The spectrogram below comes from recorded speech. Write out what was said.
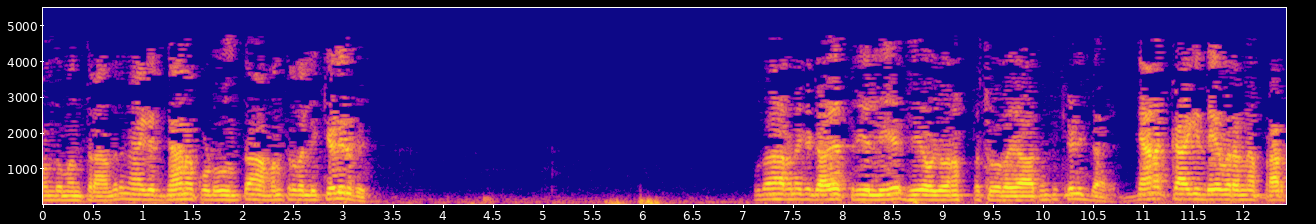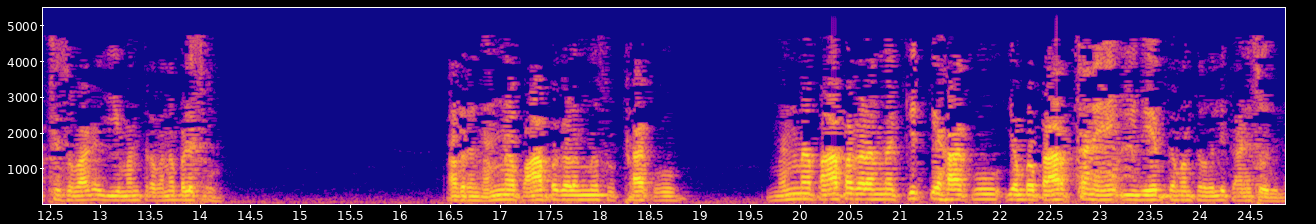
ಒಂದು ಮಂತ್ರ ಅಂದ್ರೆ ನನಗೆ ಜ್ಞಾನ ಕೊಡು ಅಂತ ಆ ಮಂತ್ರದಲ್ಲಿ ಕೇಳಿರಬೇಕು. ಉದಾಹರಣೆಗೆ ಗಾಯತ್ರಿಯಲ್ಲಿಯೇ ಧಿಯೋ ಯೋನ ಪ್ರಚೋದಯಾತ್ ಅಂತ ಕೇಳಿದ್ದಾರೆ. ಜ್ಞಾನಕ್ಕಾಗಿ ದೇವರನ್ನ ಪ್ರಾರ್ಥಿಸುವಾಗ ಈ ಮಂತ್ರವನ್ನು ಬಳಸಬಹುದು. ಆದರೆ ನನ್ನ ಪಾಪಗಳನ್ನು ಸುಟ್ಟಾಕು, ನನ್ನ ಪಾಪಗಳನ್ನ ಕಿತ್ತಿ ಹಾಕು ಎಂಬ ಪ್ರಾರ್ಥನೆ ಈ ವೇದ ಮಂತ್ರದಲ್ಲಿ ಕಾಣಿಸೋದಿಲ್ಲ.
